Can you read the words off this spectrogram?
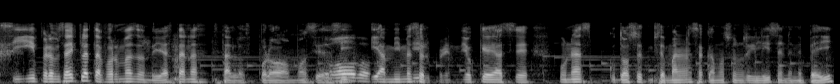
Sí, pero pues hay plataformas donde ya están hasta los promos y así. y a mí me sorprendió que hace unas dos semanas sacamos un release en NPI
